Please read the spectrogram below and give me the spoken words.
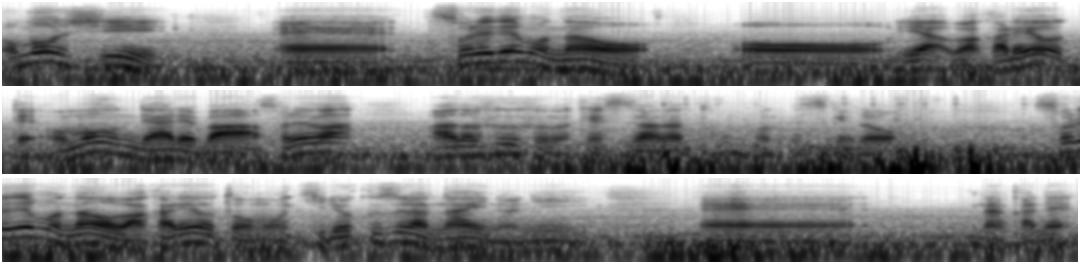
思うし、えー、それでもなおいや別れようって思うんであればそれはあの夫婦の決断だと思うんですけどそれでもなお別れようと思う気力すらないのに、えー、なんかね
